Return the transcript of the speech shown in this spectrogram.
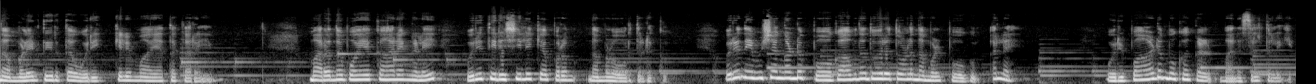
നമ്മളിൽ തീർത്ത ഒരിക്കലും മായാത്ത കറയും. മറന്നുപോയ കാലങ്ങളെ ഒരു തിരശ്ശീലയ്ക്കപ്പുറം നമ്മൾ ഓർത്തെടുക്കും. ഒരു നിമിഷം കൊണ്ട് പോകാവുന്ന ദൂരത്തോളം നമ്മൾ പോകും അല്ലേ? ഒരുപാട് മുഖങ്ങൾ മനസ്സിൽ തെളിയും.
